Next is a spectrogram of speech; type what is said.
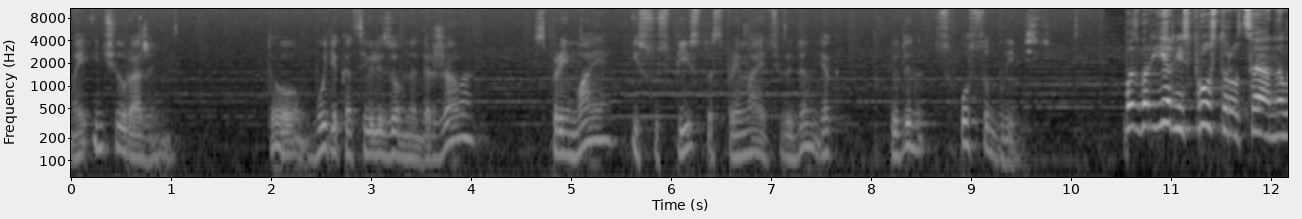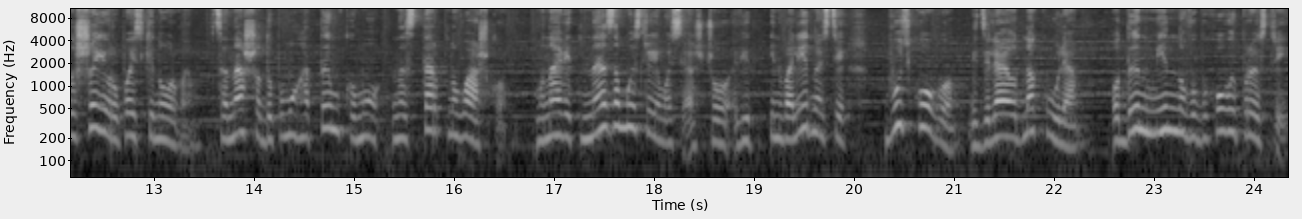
має інші ураження, то будь-яка цивілізована держава сприймає і суспільство сприймає цю людину як людину з особливістю. Безбар'єрність простору це не лише європейські норми, це наша допомога тим, кому нестерпно важко. Ми навіть не замислюємося, що від інвалідності будь-кого відділяє одна куля, один мінно-вибуховий пристрій,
